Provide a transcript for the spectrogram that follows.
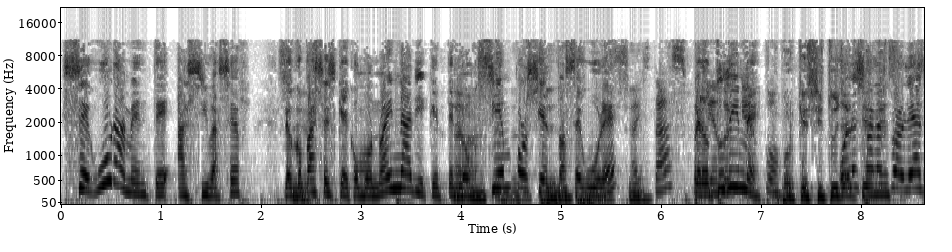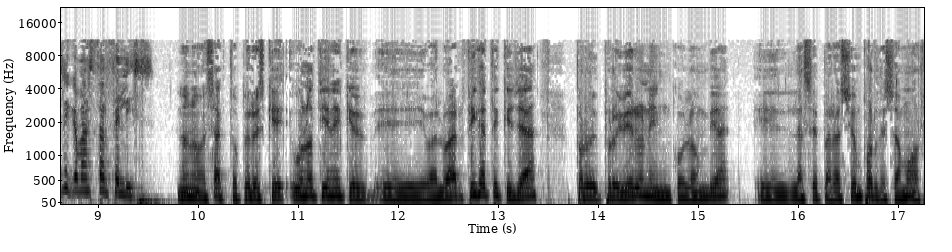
seguramente así va a ser. Lo Sí. que pasa es que como no hay nadie que te Ah, lo no, entiendo. 100% Sí, asegure, sí. Ahí estás. Pero tú dime. Porque si tú ya ¿cuáles son las tienes... probabilidades de que vas a estar feliz? No, no, exacto, pero es que uno tiene que eh, evaluar. Fíjate que ya pro- prohibieron en Colombia eh, la separación por desamor,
